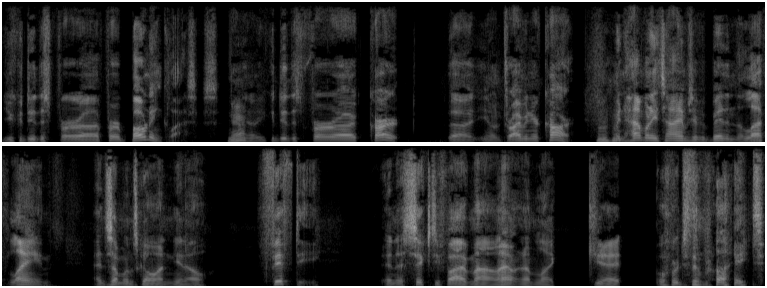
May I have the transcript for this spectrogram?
You could do this for uh, for boating classes. Yeah. You know, you could do this for uh, car uh, you know, driving your car. I Mhm. mean, how many times have you been in the left lane and someone's going, you know, 50 in a 65 mile an hour and I'm like, "Get over to the right."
